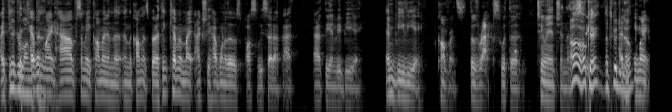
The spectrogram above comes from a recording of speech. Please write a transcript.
I think that Kevin might have somebody comment in the in the comments, but I think Kevin might actually have one of those possibly set up at at the MVBA MBVA conference. Those racks with the two inch and the Oh, stick. okay. That's good to I know. he might.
